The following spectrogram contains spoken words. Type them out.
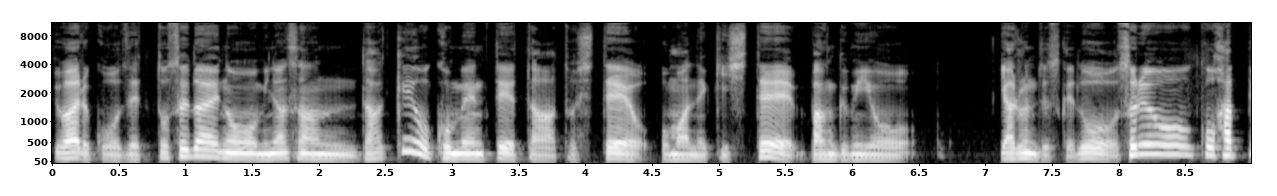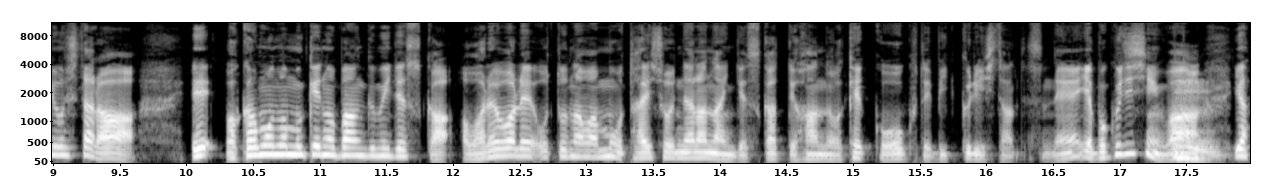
いわゆるこう Z 世代の皆さんだけをコメンテーターとしてお招きして番組をやるんですけどそれをこう発表したら「え若者向けの番組ですか？あ我々大人はもう対象にならないんですか?」っていう反応が結構多くてびっくりしたんですね。いや僕自身は、うんいや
